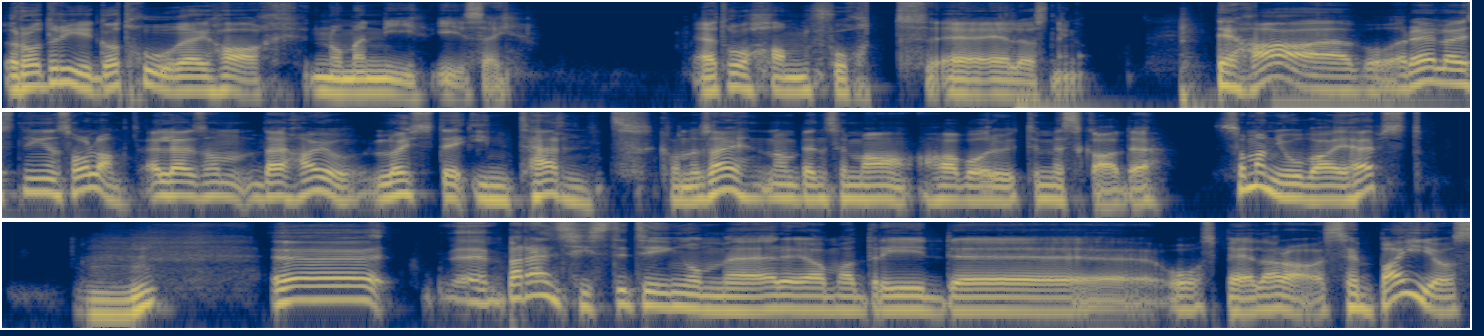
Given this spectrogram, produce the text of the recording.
Rodrigo tror jeg har nummer ni i seg. Jeg tror han fort er, er løsninga. Det har vært løsningen så langt. Eller sånn, de har jo løst det internt, kan du si, når Benzema har vært ute med skade. Som han jo var i høst. Eh, eh, bare en siste ting om eh, Real Madrid uh, og spillere. Ceballos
